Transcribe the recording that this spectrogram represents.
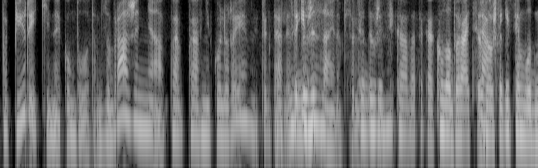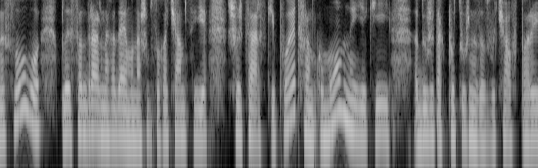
папір, який, на якому було там зображення, певні кольори і так далі. Це і дуже, дизайн абсолютно. Це дуже цікава така колаборація. Так. Знову ж таки, це модне слово. Блесандрар, нагадаємо нашим слухачам, це є швейцарський поет, франкомовний, який дуже так потужно зазвучав в Парижі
